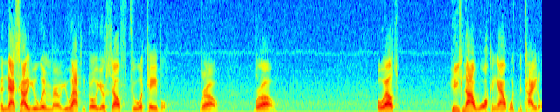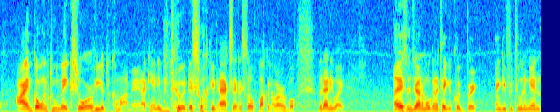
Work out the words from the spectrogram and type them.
And that's how you win, bro. You have to throw yourself through a table. Bro. Bro or else he's not walking out with the title. I'm going to make sure he. Come on, man. I can't even do it. This fucking accent is so fucking horrible. But anyway, ladies and gentlemen, we're going to take a quick break. Thank you for tuning in.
